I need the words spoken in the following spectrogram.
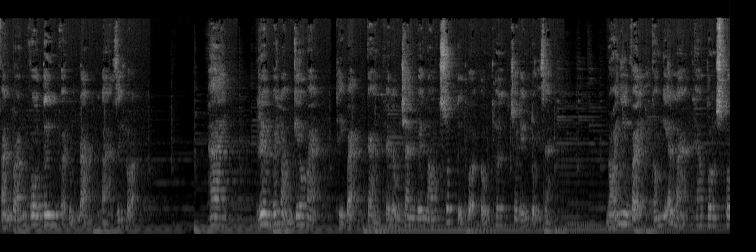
phán đoán vô tư và đúng đắn là dư luận. Hai, riêng với lòng kiêu mạn thì bạn càng phải đấu tranh với nó suốt từ thuở ấu thơ cho đến tuổi già. Nói như vậy có nghĩa là, theo tolstoy,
